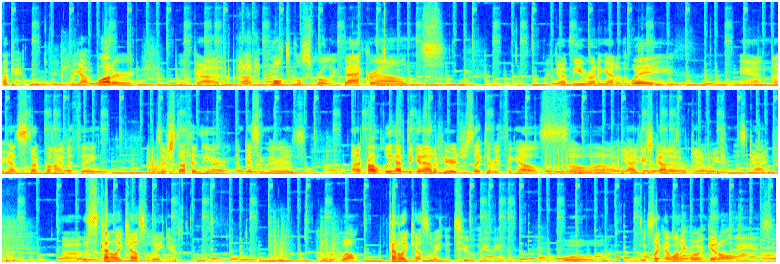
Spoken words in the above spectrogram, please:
okay. We got water. We've got uh, multiple scrolling backgrounds. We've got me running out of the way. And I got stuck behind a thing. Is there stuff in here? I'm guessing there is. And I probably have to get out of here just like everything else. So, uh, yeah, I just gotta get away from this guy. Uh, this is kind of like Castlevania. Well, kind of like Castlevania 2, maybe. Ooh, looks like I want to go and get all these.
